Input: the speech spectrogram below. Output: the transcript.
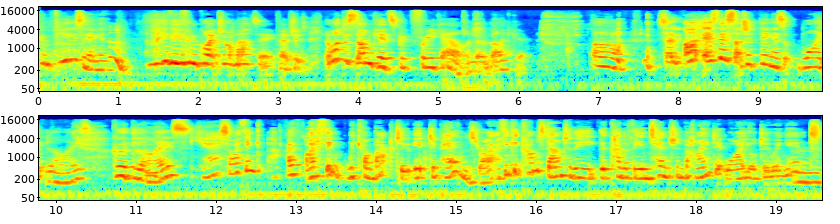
confusing and Hmm. maybe even quite traumatic. for children. No wonder some kids could freak out and don't like it. Oh, so uh, is there such a thing as white lies, good lies? Yeah, so I think I, I think we come back to it depends, right? I think it comes down to the the kind of the intention behind it, why you're doing it, Mm.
